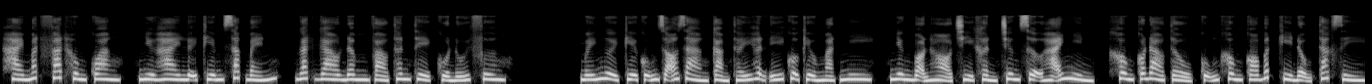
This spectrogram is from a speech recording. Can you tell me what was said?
hai mắt phát hung quang, như hai lưỡi kiếm sắc bén, gắt gao đâm vào thân thể của đối phương. Mấy người kia cũng rõ ràng cảm thấy hận ý của Kiều Mạt Nhi, nhưng bọn họ chỉ khẩn trương sợ hãi nhìn, không có đào tẩu cũng không có bất kỳ động tác gì.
